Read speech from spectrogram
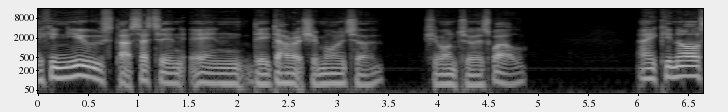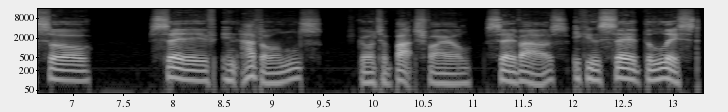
You can use that setting in the directory monitor if you want to as well. And you can also save in add-ons go to batch file, save as, you can save the list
